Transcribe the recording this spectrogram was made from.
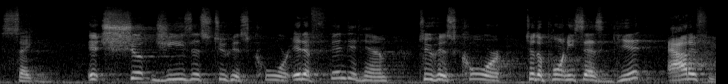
Satan. It shook Jesus to his core. It offended him to his core to the point he says, Get out of here.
